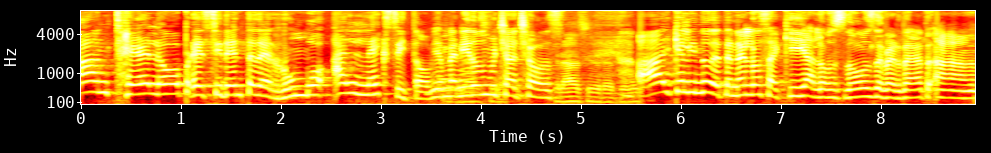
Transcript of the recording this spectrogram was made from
Antelo, presidente de Rumbo al Éxito. Bienvenidos muchachos. Gracias, gracias. Ay, qué lindo de tenerlos aquí a los dos, de verdad.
